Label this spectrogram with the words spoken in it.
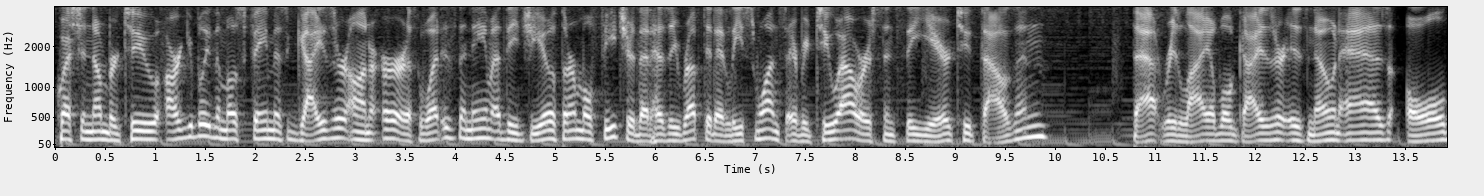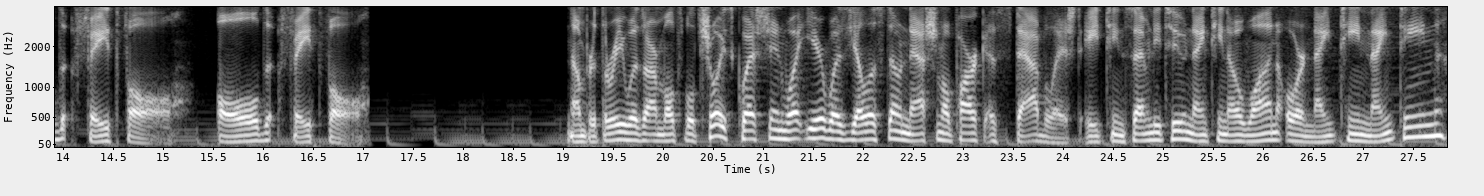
Question number two Arguably the most famous geyser on Earth, what is the name of the geothermal feature that has erupted at least once every two hours since the year 2000? That reliable geyser is known as Old Faithful. Old Faithful. Number three was our multiple choice question. What year was Yellowstone National Park established? 1872, 1901, or 1919?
